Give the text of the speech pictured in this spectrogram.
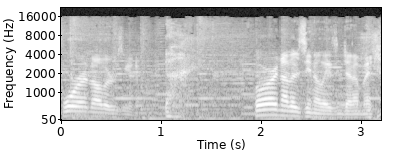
for another Xeno. for another Xeno, ladies and gentlemen.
